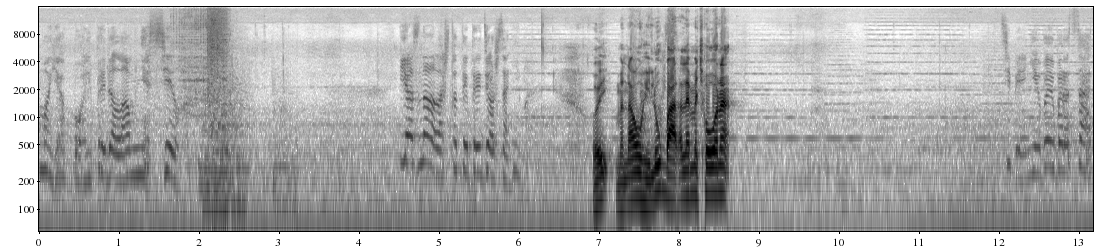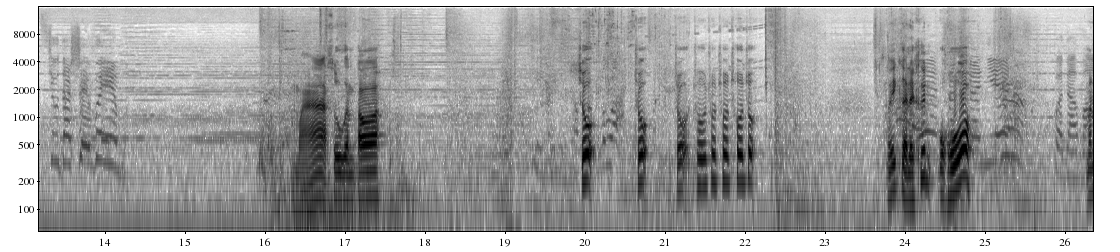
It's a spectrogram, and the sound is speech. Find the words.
Моя боль придала мне сил. Я знала, что ты придешь за ним. เฮ้ย มันเอาหินลูกบาศก์อะไรมาโชว์นะ Тебе не выбраться отсюда живым! มาสู้กันต่อ โชว์โชว์โชว์โชว์โชว์โชว์โชว์โชว์เฮ้ย เกิดอะไรขึ้น โอ้โห Да нет! Подаван. มัน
